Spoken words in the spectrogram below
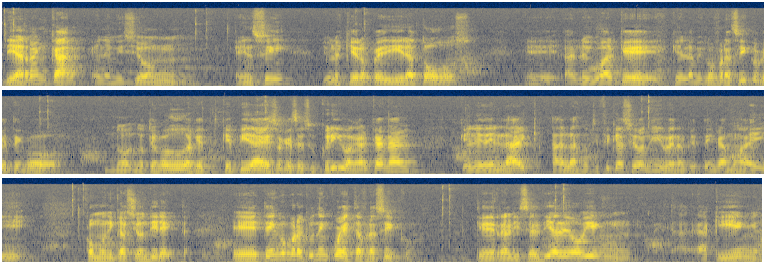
de arrancar en la emisión en sí, yo les quiero pedir a todos, eh, al igual que, el amigo Francisco, que tengo, no, no tengo duda que, que, pida eso, que se suscriban al canal, que le den like a las notificaciones y bueno, que tengamos ahí comunicación directa. Eh, tengo por aquí una encuesta, Francisco que realicé el día de hoy en, aquí en el,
